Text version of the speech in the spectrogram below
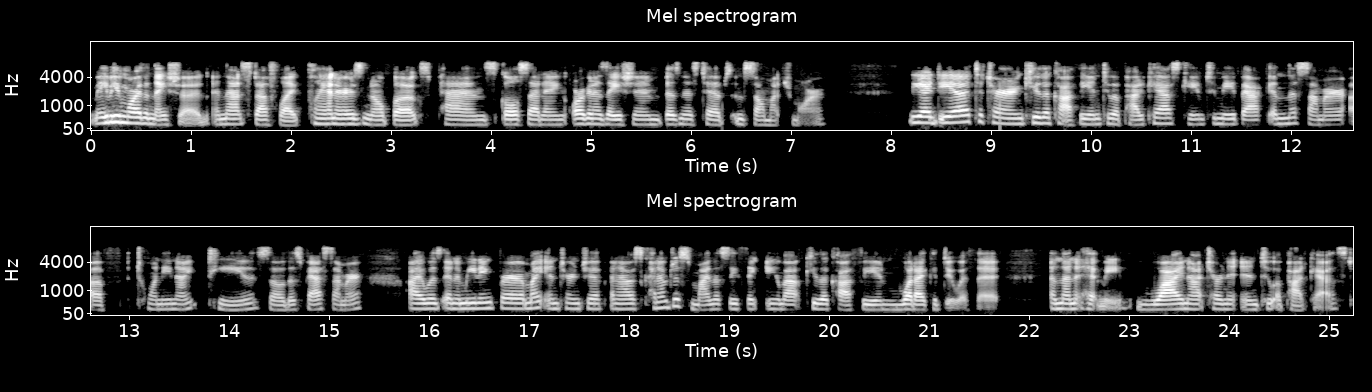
maybe more than they should. And that's stuff like planners, notebooks, pens, goal setting, organization, business tips, and so much more. The idea to turn Cue the Coffee into a podcast came to me back in the summer of 2019, so this past summer, I was in a meeting for my internship and I was kind of just mindlessly thinking about the Coffee and what I could do with it. And then it hit me why not turn it into a podcast?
